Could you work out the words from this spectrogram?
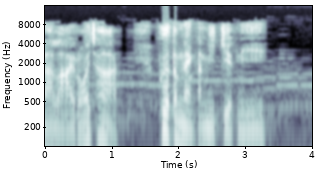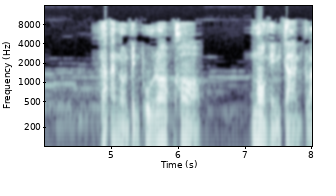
ลาหลายร้อยชาติ เพื่อตำแหน่งอันมีเกียรตินี้ พระอานนท์เป็นผู้รอบคอบ มองเห็นการไกล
